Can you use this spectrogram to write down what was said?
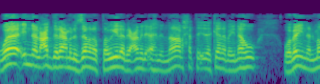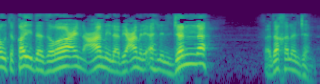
وإن العبد لا يعمل الزمن الطويل بعمل أهل النار حتى إذا كان بينه وبين الموت قيد ذراع عمل بعمل أهل الجنة فدخل الجنة.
